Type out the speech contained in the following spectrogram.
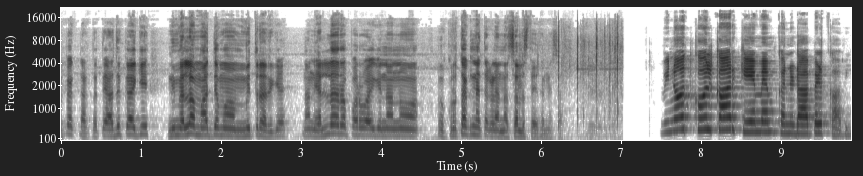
ಎಫೆಕ್ಟ್ ಆಗ್ತದೆ. ಅದಕ್ಕಾಗಿ ನಿಮ್ಮೆಲ್ಲ ಮಾಧ್ಯಮ ಮಿತ್ರರಿಗೆ ನಾನು ಎಲ್ಲರ ಪರವಾಗಿ ನಾನು ಕೃತಜ್ಞತೆಗಳನ್ನು ಸಲ್ಲಿಸ್ತಾ ಇದ್ದೇನೆ sir. Vinod Kolkar K M M Kannada Belagavi.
